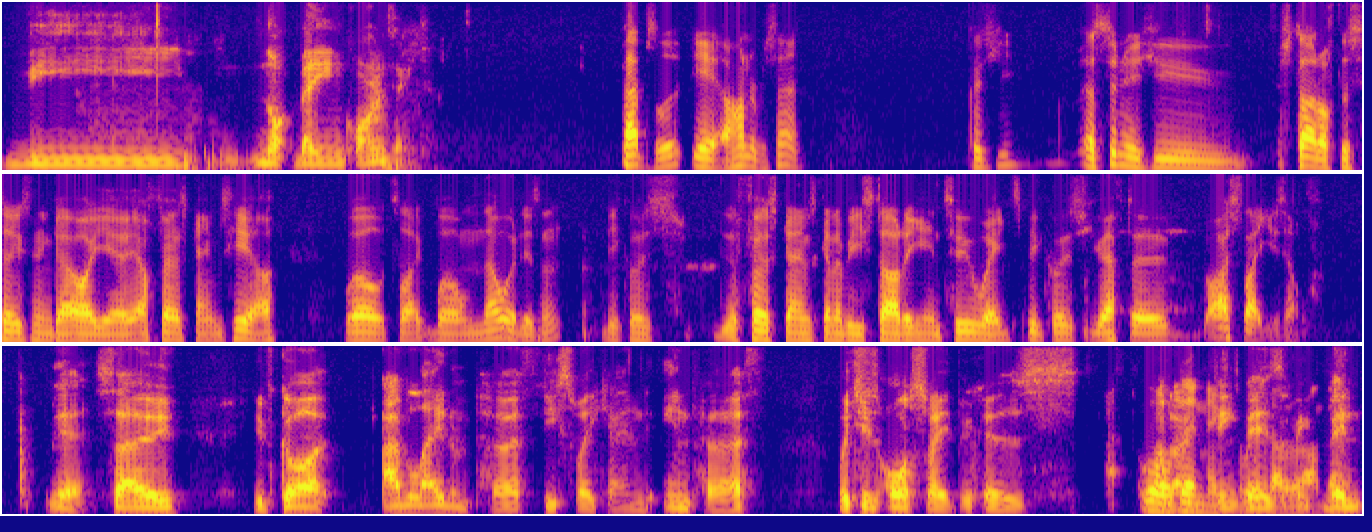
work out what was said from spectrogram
the not being quarantined. Absolutely, yeah, hundred percent. Because you, as soon as you start off the season and go, oh yeah, our first game's here. Well, it's like, well, no, it isn't because the first game's going to be starting in two weeks because you have to isolate yourself. Yeah. So you've got Adelaide and Perth this weekend in Perth, which is all sweet because Well, I then don't think there's then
